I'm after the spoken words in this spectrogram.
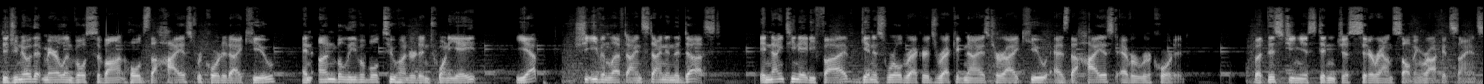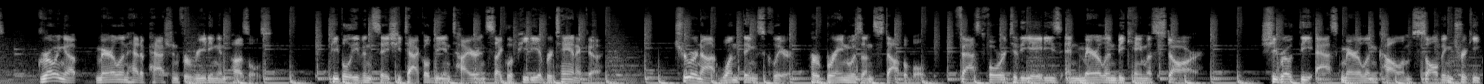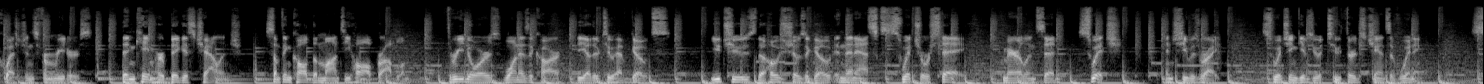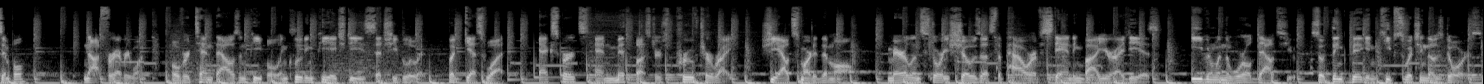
Did you know that Marilyn Vos Savant holds the highest recorded IQ? An unbelievable 228? Yep, she even left Einstein in the dust. In 1985, Guinness World Records recognized her IQ as the highest ever recorded. But this genius didn't just sit around solving rocket science. Growing up, Marilyn had a passion for reading and puzzles. People even say she tackled the entire Encyclopedia Britannica. True or not, one thing's clear. Her brain was unstoppable. Fast forward to the 80s and Marilyn became a star. She wrote the Ask Marilyn column, solving tricky questions from readers. Then came her biggest challenge, something called the Monty Hall problem. Three doors, one has a car, the other two have goats. You choose, the host shows a goat and then asks, switch or stay. Marilyn said, switch. And she was right. Switching gives you a two-thirds chance of winning. Simple? Not for everyone. Over 10,000 people, including PhDs, said she blew it. But guess what? Experts and Mythbusters proved her right. She outsmarted them all. Marilyn's story shows us the power of standing by your ideas, even when the world doubts you. So think big and keep switching those doors.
